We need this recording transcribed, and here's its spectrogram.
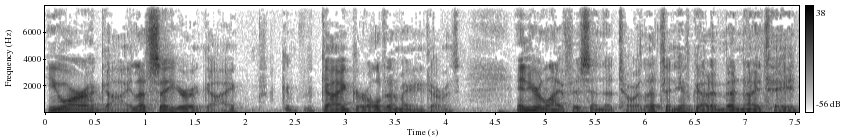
You are a guy, let's say you're a guy, guy, girl, doesn't make any difference, and your life is in the toilet, and you've got a midnight to eight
